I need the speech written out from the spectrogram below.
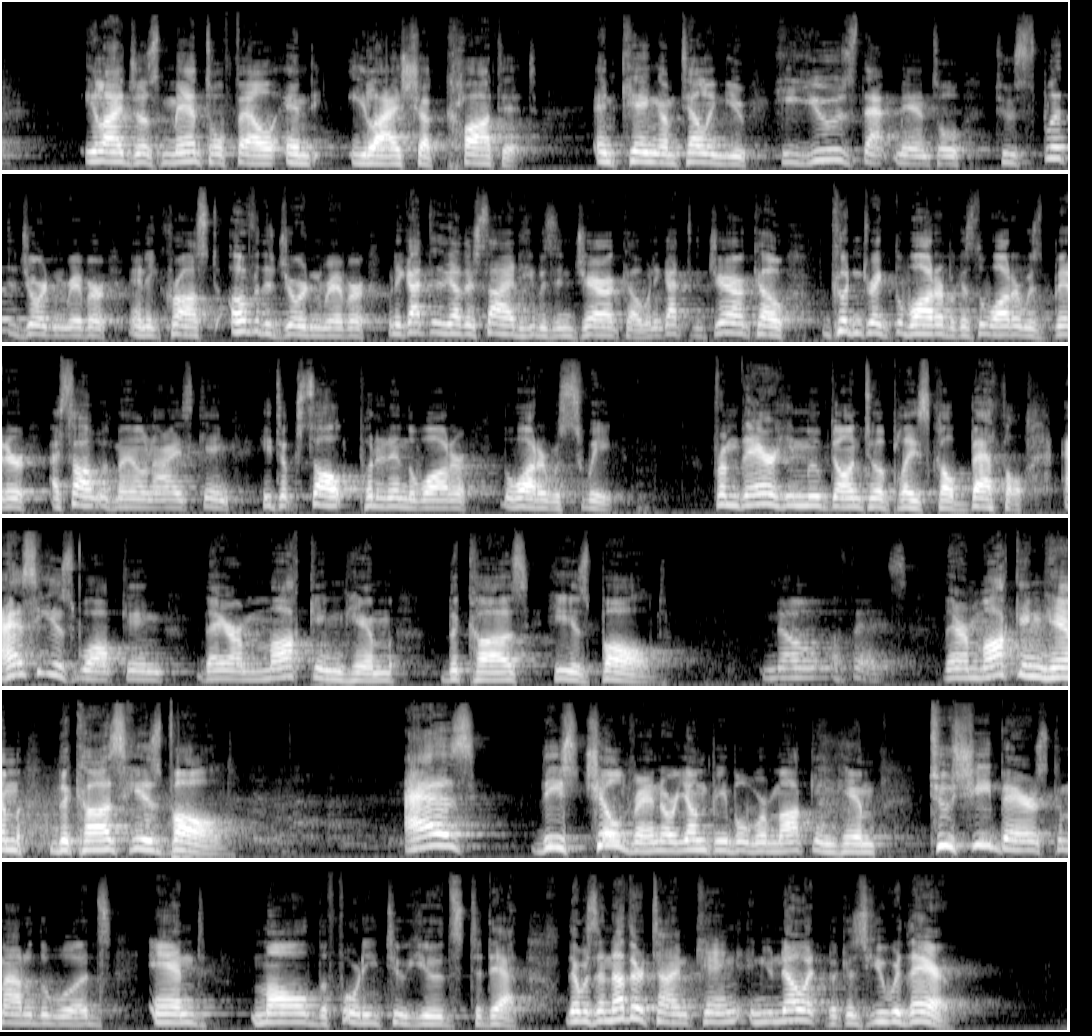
Elijah's mantle fell and Elisha caught it. And King, I'm telling you, he used that mantle to split the Jordan River and he crossed over the Jordan River. When he got to the other side, he was in Jericho. When he got to Jericho, couldn't drink the water because the water was bitter. I saw it with my own eyes, King. He took salt, put it in the water. The water was sweet. From there, he moved on to a place called Bethel. As he is walking, they are mocking him because he is bald. No offense. They're mocking him because he is bald. As these children or young people were mocking him, two she bears come out of the woods and mauled the 42 youths to death. There was another time, King, and you know it because you were there.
